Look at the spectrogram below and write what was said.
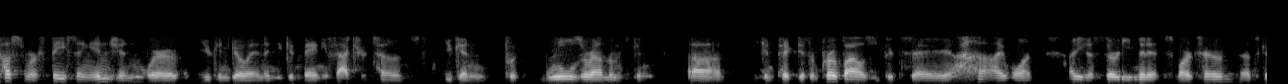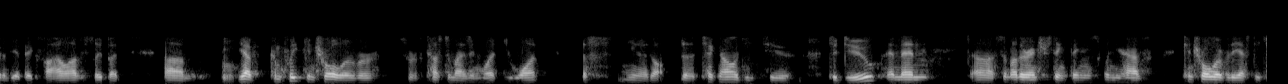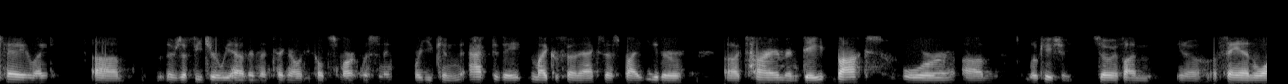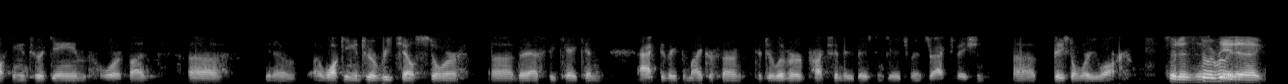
customer facing engine where you can go in and you can manufacture tones. You can put rules around them. You can uh, you can pick different profiles. You could say I want I need a 30 minute smart tone. That's going to be a big file, obviously, but um, you have complete control over sort of customizing what you want the you know the, the technology to to do, and then uh, some other interesting things when you have control over the SDK, like uh, there's a feature we have in the technology called smart listening where you can activate microphone access by either uh, time and date box or um, location. So if I'm, you know, a fan walking into a game or if I'm, uh, you know, uh, walking into a retail store, uh, the SDK can activate the microphone to deliver proximity-based engagements or activation uh, based on where you are. So does this so data,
